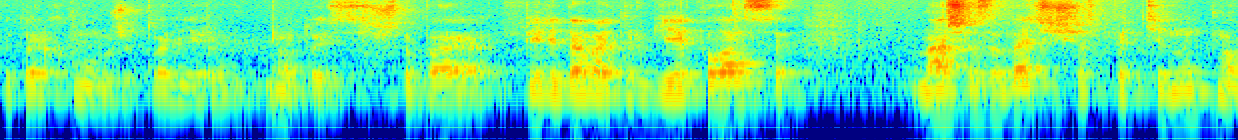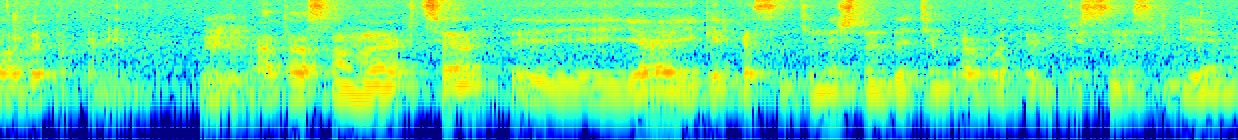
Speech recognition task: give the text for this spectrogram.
которых мы уже планируем, ну, то есть, чтобы передавать другие классы, наша задача сейчас подтянуть молодое поколение. Mm-hmm. Это основной акцент. И я, Игорь Константинович, над этим работаем, Кристина Сергеевна.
